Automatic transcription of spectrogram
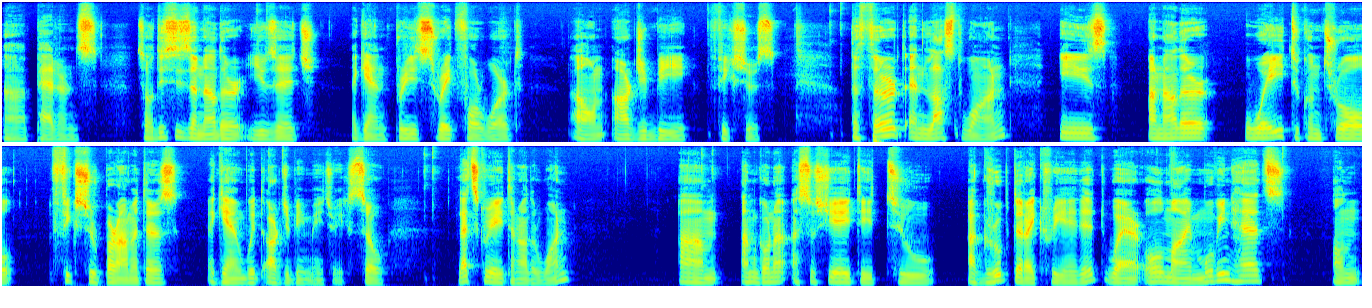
uh, patterns. So this is another usage, again, pretty straightforward on RGB fixtures. The third and last one is another way to control fixture parameters again with RGB matrix. So let's create another one. Um, I'm gonna associate it to a group that I created where all my moving heads on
